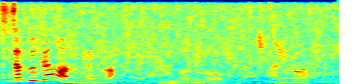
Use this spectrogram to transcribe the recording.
진짜 흡연하는 데인가? 음 아닌 것 같아. 아닌 것 같아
